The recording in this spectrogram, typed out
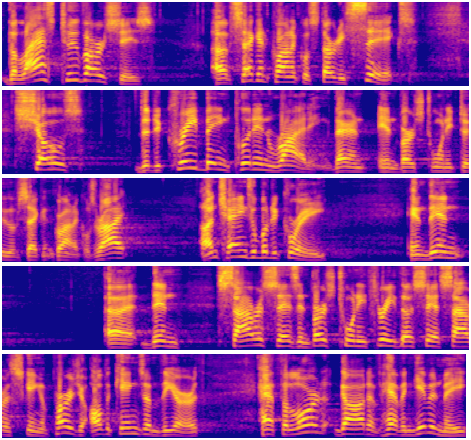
The last two verses of Second Chronicles 36 shows the decree being put in writing there in, in verse 22 of Second Chronicles, right? Unchangeable decree. And then, uh, then Cyrus says in verse 23, Thus saith Cyrus, king of Persia, all the kings of the earth hath the Lord God of heaven given me,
